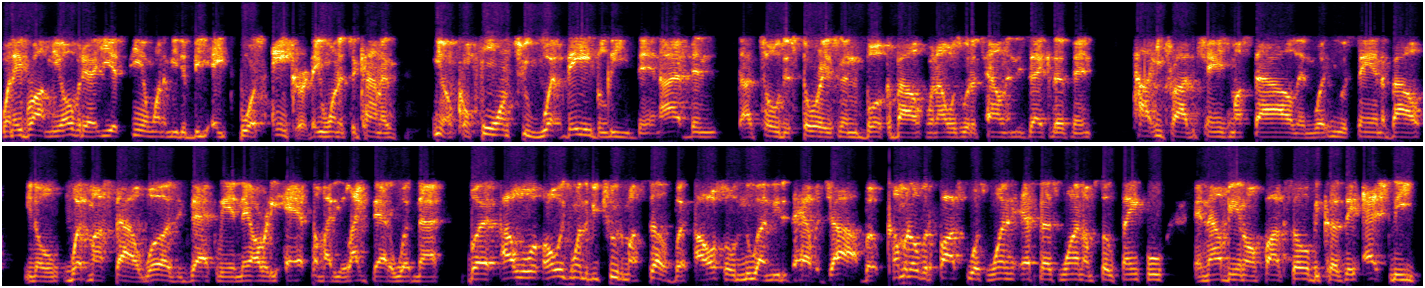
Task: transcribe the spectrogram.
when they brought me over there, ESPN wanted me to be a sports anchor. They wanted to kind of, you know, conform to what they believed in. I've been, I told this stories in the book about when I was with a talent executive and how he tried to change my style and what he was saying about, you know, what my style was exactly. And they already had somebody like that or whatnot. But I will always want to be true to myself. But I also knew I needed to have a job. But coming over to Fox Sports One and FS1, I'm so thankful. And now being on Fox Soul because they actually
